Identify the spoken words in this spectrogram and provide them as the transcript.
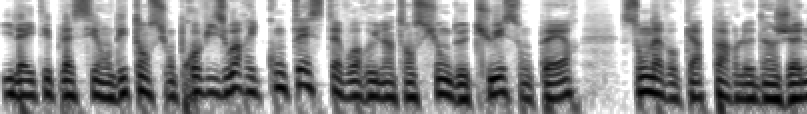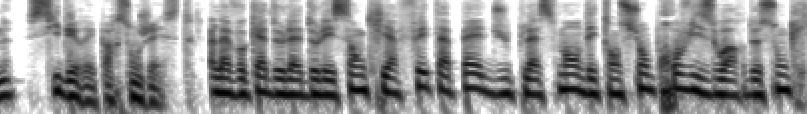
Il a été placé en détention provisoire et conteste avoir eu l'intention de tuer son père. Son avocat parle d'un jeune sidéré par son geste. L'avocat de l'adolescent qui a fait appel du placement en détention provisoire de son client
